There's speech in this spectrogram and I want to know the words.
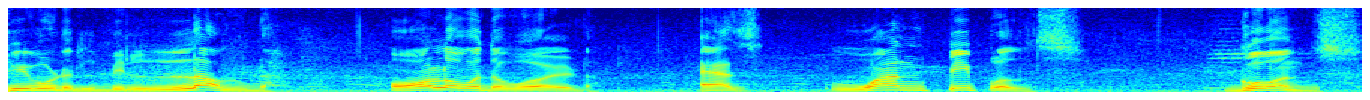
वी वूड बी लव्ड ऑल ओवर द वर्ल्ड एज one peoples, Goans,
